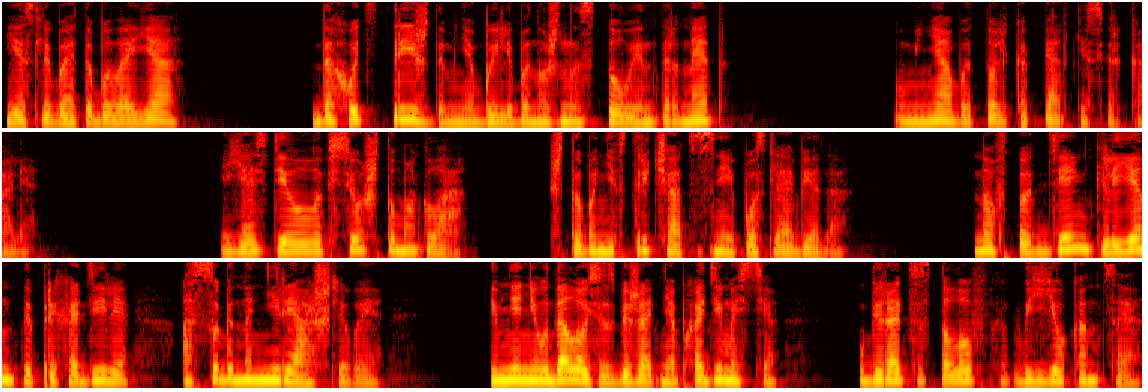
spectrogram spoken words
Если бы это была я, да хоть трижды мне были бы нужны стол и интернет, у меня бы только пятки сверкали. Я сделала все, что могла, чтобы не встречаться с ней после обеда. Но в тот день клиенты приходили особенно неряшливые, и мне не удалось избежать необходимости убирать со столов в ее конце.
